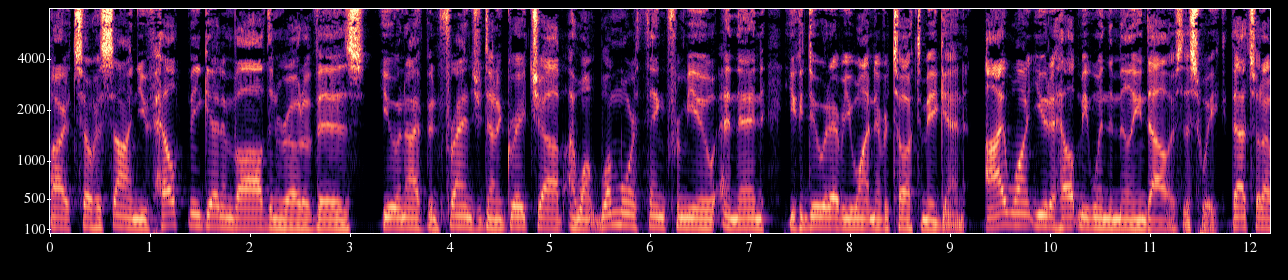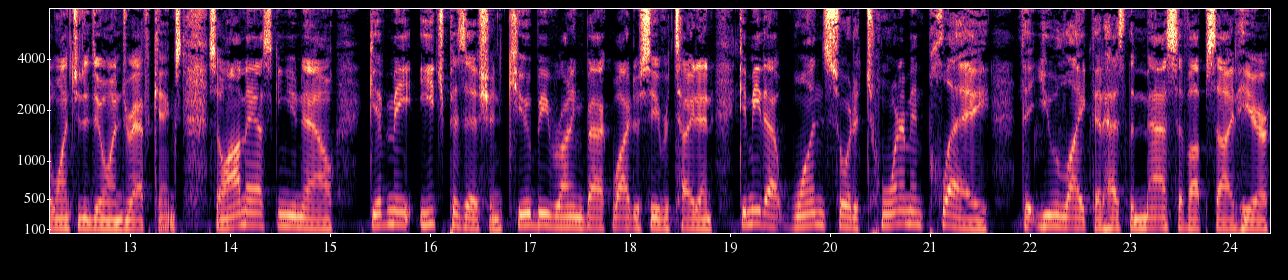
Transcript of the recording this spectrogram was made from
All right, so Hassan, you've helped me get involved in RotoViz. You and I have been friends. You've done a great job. I want one more thing from you, and then you can do whatever you want. Never talk to me again. I want you to help me win the million dollars this week. That's what I want you to do on DraftKings. So I'm asking you now, give me each position, QB, running back, wide receiver, tight end. Give me that one sort of tournament play that you like that has the massive upside here.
